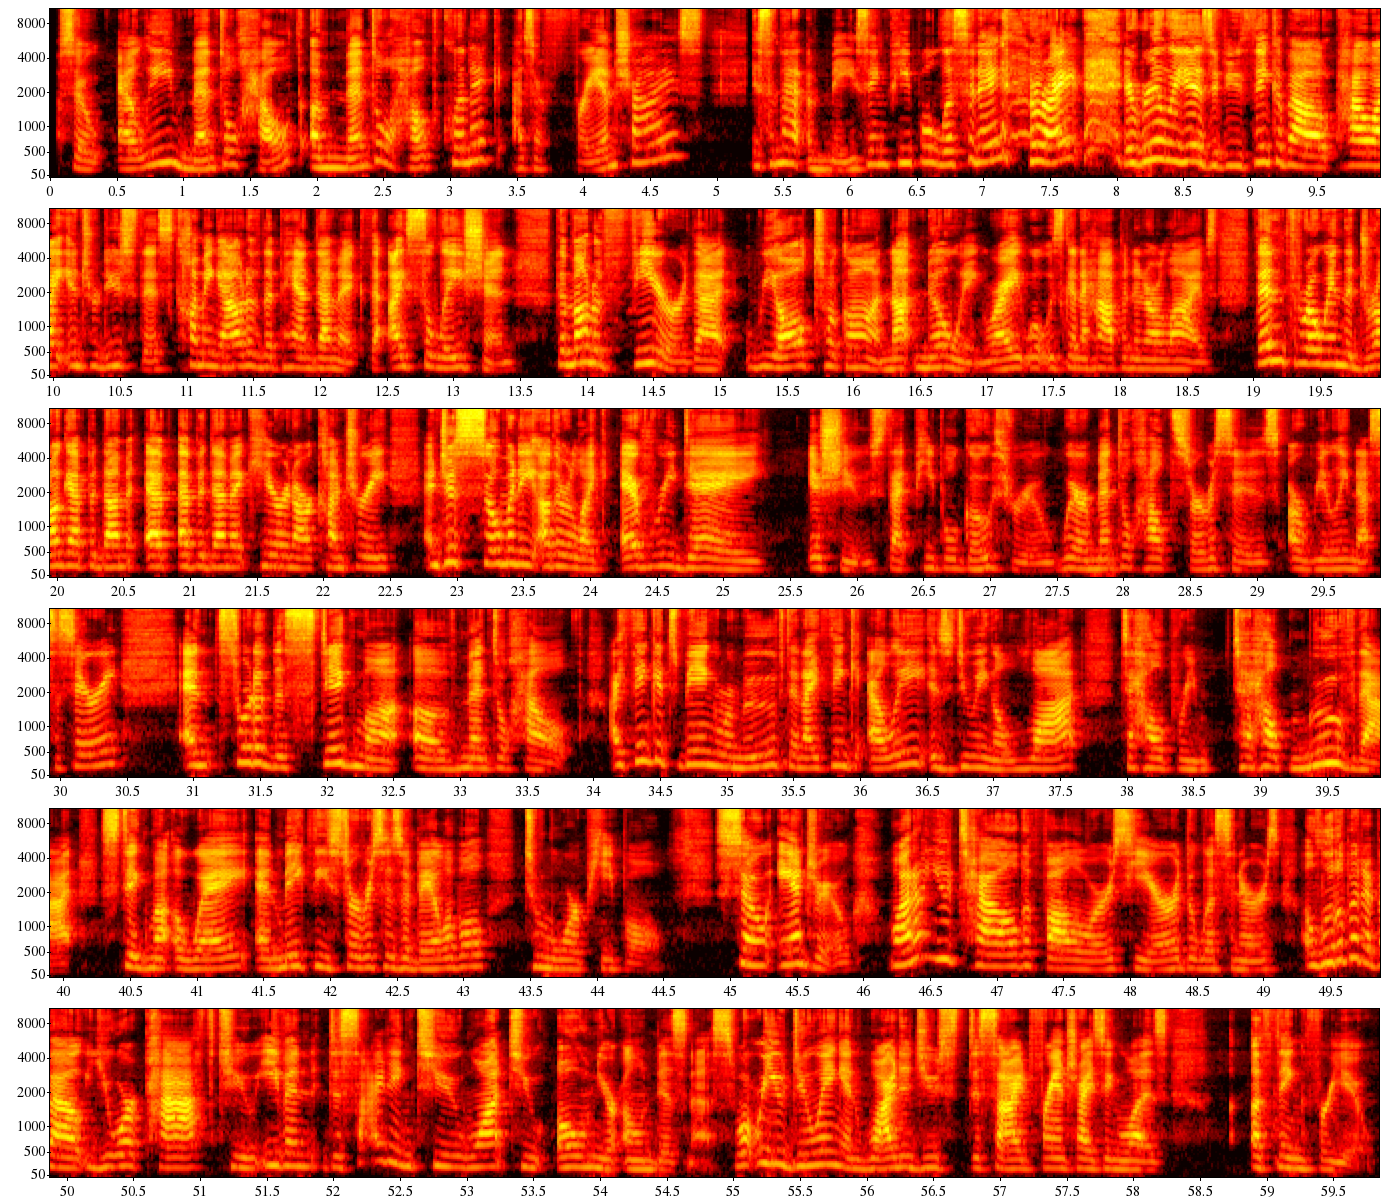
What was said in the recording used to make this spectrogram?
So, Ellie Mental Health, a mental health clinic as a franchise? Isn't that amazing, people listening? right? It really is. If you think about how I introduced this coming out of the pandemic, the isolation, the amount of fear that we all took on, not knowing, right, what was going to happen in our lives. Then throw in the drug epidemic, ep- epidemic here in our country and just so many other like everyday issues that people go through where mental health services are really necessary and sort of the stigma of mental health I think it's being removed, and I think Ellie is doing a lot to help re- to help move that stigma away and make these services available to more people. So, Andrew, why don't you tell the followers here, the listeners, a little bit about your path to even deciding to want to own your own business? What were you doing, and why did you decide franchising was a thing for you?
